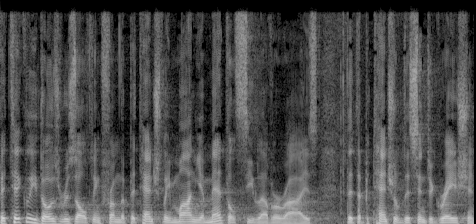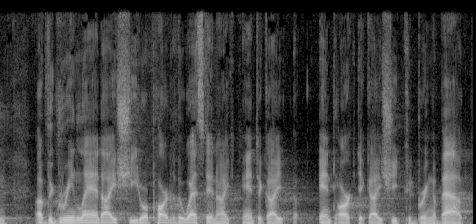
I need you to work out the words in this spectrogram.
particularly those resulting from the potentially monumental sea level rise that the potential disintegration of the Greenland ice sheet or part of the West Antarctic ice sheet could bring about.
